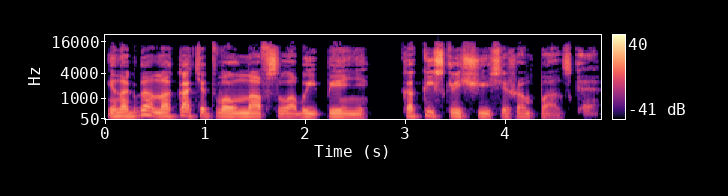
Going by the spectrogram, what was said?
иногда накатит волна в слабой пене, как искрящееся шампанское.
